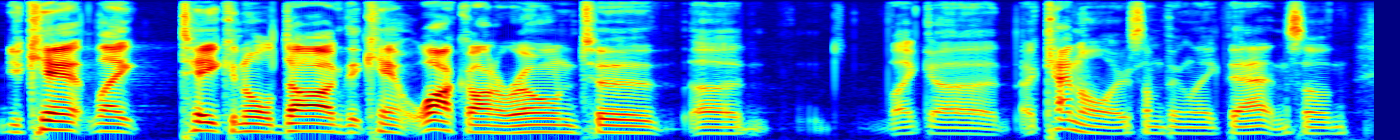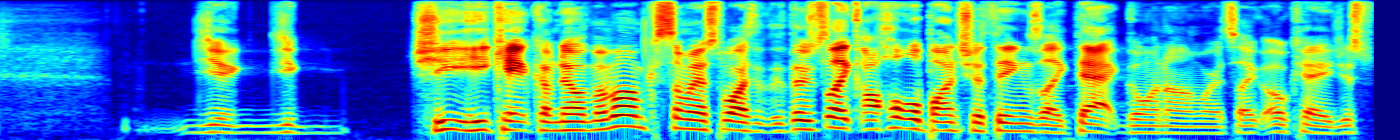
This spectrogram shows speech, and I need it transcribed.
you can't like take an old dog that can't walk on her own to uh, like a, a kennel or something like that, and so you you she he can't come down with my mom because someone has to watch it. There's like a whole bunch of things like that going on where it's like okay, just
